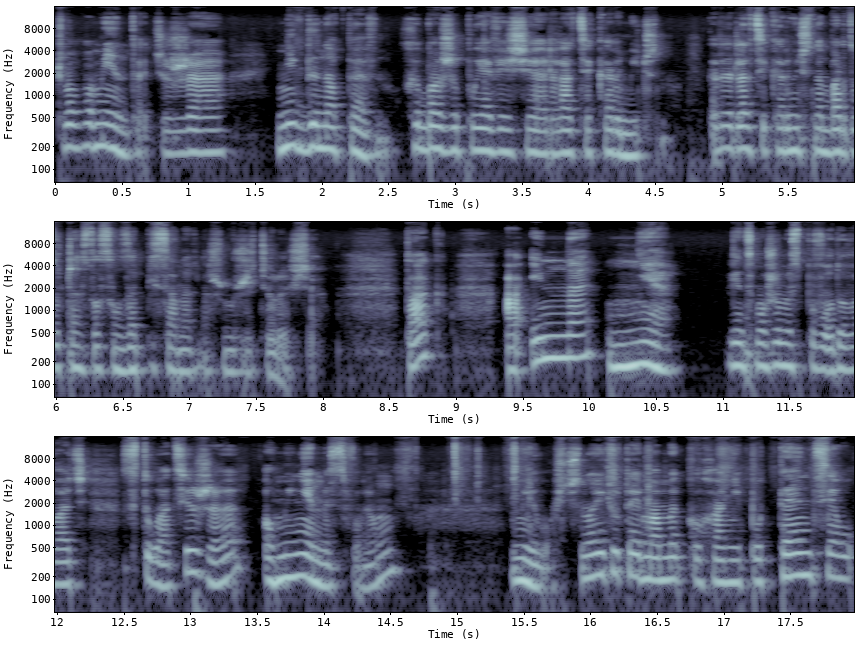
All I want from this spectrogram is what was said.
Trzeba pamiętać, że nigdy na pewno, chyba że pojawia się relacja karmiczna. Relacje karmiczne bardzo często są zapisane w naszym życiorysie, tak? A inne nie. Więc możemy spowodować sytuację, że ominiemy swoją miłość. No i tutaj mamy, kochani, potencjał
